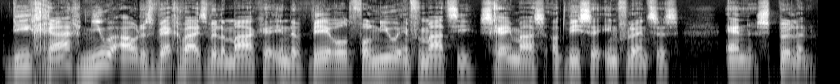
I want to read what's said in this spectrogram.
Die graag nieuwe ouders wegwijs willen maken in de wereld vol nieuwe informatie, schema's, adviezen, influencers en spullen.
